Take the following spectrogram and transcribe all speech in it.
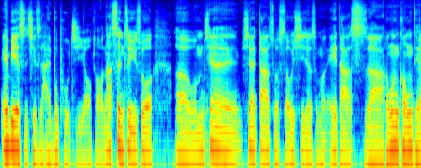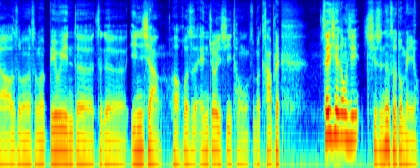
ABS，其实还不普及哦。哦，那甚至于说，呃，我们现在现在大家所熟悉的什么 ADAS 啊，恒温空调，什么什么 built-in 的这个音响，哈、或者是 Android 系统，什么 CarPlay，这些东西其实那时候都没有。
